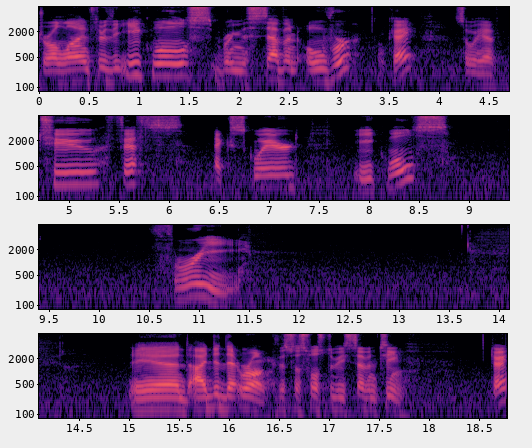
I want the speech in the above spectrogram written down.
draw a line through the equals, bring the 7 over, okay? So we have 2 fifths x squared equals 3. And I did that wrong. This was supposed to be 17. Okay?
